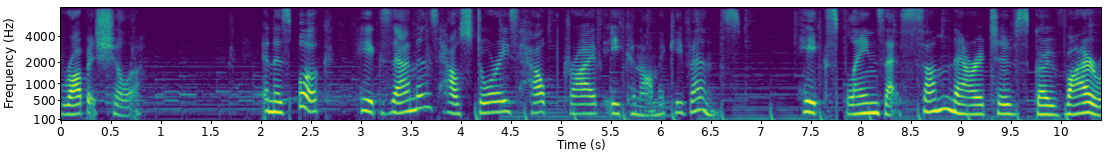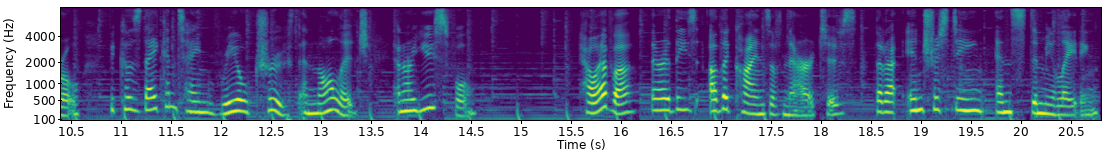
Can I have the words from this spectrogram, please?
Robert Shiller. In his book, he examines how stories help drive economic events. He explains that some narratives go viral because they contain real truth and knowledge and are useful. However, there are these other kinds of narratives that are interesting and stimulating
